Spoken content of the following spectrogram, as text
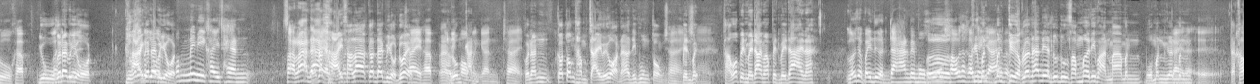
ถูกครับอยู่ก็ได้ประโยชน์อยู่ขายก็ได้ประโยชน์เพราะไม่มีใครแทนซาร่าแต่ได้ถ้าขายซาร่าก็ได้ประโยชน์ด้วยใช่ครับอ่าอันร่นี้วมมองกัน เหมือนกันใช่ เพราะฉะนั้นก็ต้องทำใจไว้ก่อนนะอันนี้พุ่งตรงใช่เป็นไปใช่ ถามว่าเป็นไปได้ไหมเป็นไปได้นะ เราจะไปเดือดดานไปโมโหเขาถ้าเขาคือจะมันย้ายมันแบบ เกือบแล้วนะเนี่ยฤดูซัมเมอร์ที่ผ่านมามันโหมันเงินใกล้มันแล้วเออ แต่เขา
